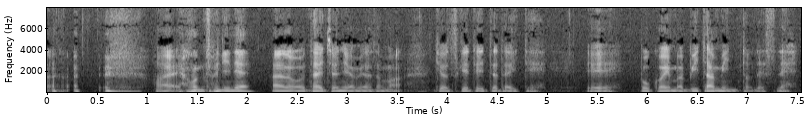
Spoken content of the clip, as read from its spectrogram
はい、本当にね、あの、体調には皆様気をつけていただいて、えー僕は今ビタミンとですね、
